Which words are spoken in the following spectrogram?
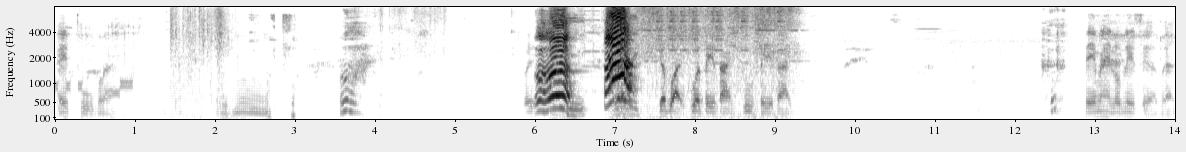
ไอ้ถูกมาอืมเฮ้ยเฮ้ยเออเออเกือบไหวกลัวเตะตายกูเตะตาย เตะไม่ให้ลบเลเซอร์เพื่อน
